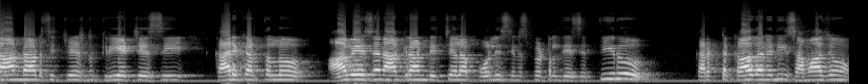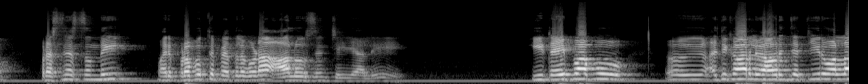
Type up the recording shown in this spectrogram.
లాండ్ ఆర్డర్ సిచ్యువేషన్ క్రియేట్ చేసి కార్యకర్తల్లో ఆవేశాన్ని ఆగ్రహాన్ని తెచ్చేలా పోలీస్ ఇన్స్పెక్టర్లు చేసే తీరు కరెక్ట్ కాదనేది సమాజం ప్రశ్నిస్తుంది. మరి ప్రభుత్వ పెద్దలు కూడా ఆలోచన చేయాలి. ఈ టైప్ ఆఫ్ అధికారులు వ్యవహరించే తీరు వల్ల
